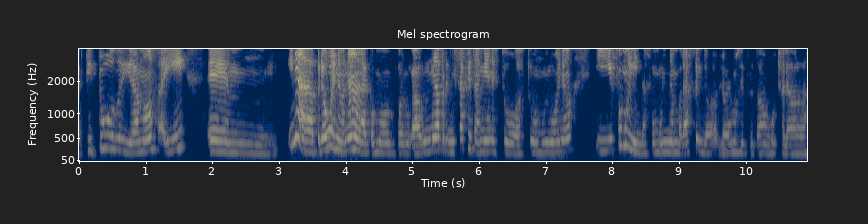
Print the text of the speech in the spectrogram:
actitud, digamos, ahí, em, y nada, pero bueno, nada, como un aprendizaje también estuvo, estuvo muy bueno y fue muy linda, fue un muy lindo embarazo y lo, lo hemos disfrutado mucho, la verdad.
